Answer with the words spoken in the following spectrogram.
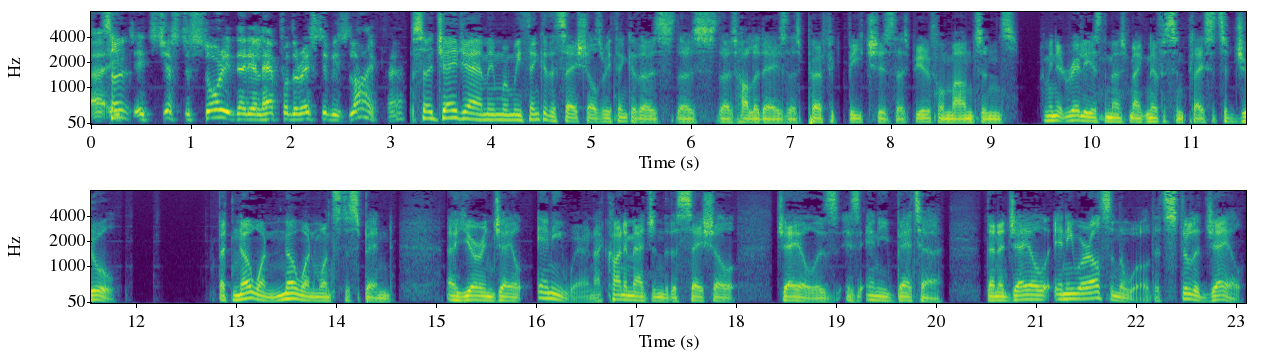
uh so, it, it's just a story that he'll have for the rest of his life. Huh? So JJ, I mean, when we think of the Seychelles, we think of those those those holidays, those perfect beaches, those beautiful mountains. I mean, it really is the most magnificent place. It's a jewel. But no one, no one wants to spend a year in jail anywhere. And I can't imagine that a Seychelles jail is, is any better than a jail anywhere else in the world. It's still a jail.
